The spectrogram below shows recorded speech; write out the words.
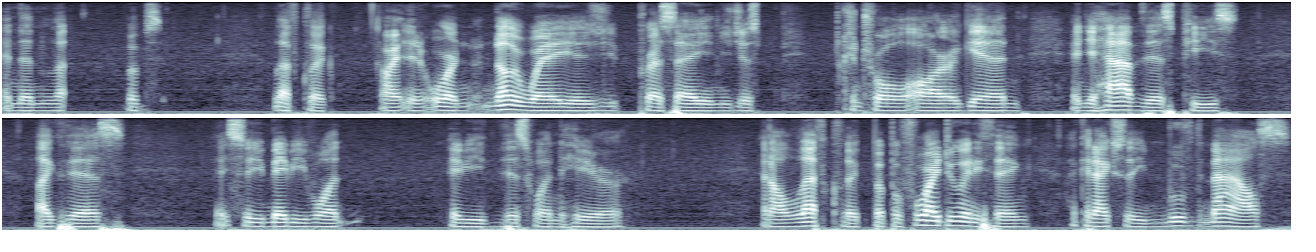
and then le whoops, left click. All right, and, or another way is you press A and you just control R again and you have this piece like this. Uh, so you maybe want maybe this one here and I'll left click but before I do anything I can actually move the mouse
